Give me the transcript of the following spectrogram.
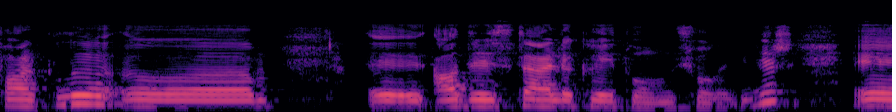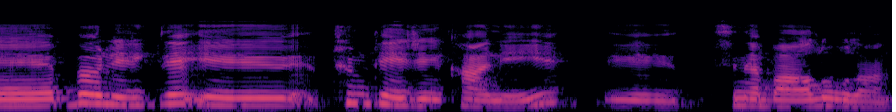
farklı e, e, adreslerle kayıt olmuş olabilir. E, böylelikle e, tüm TCKN'yi e, sine bağlı olan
